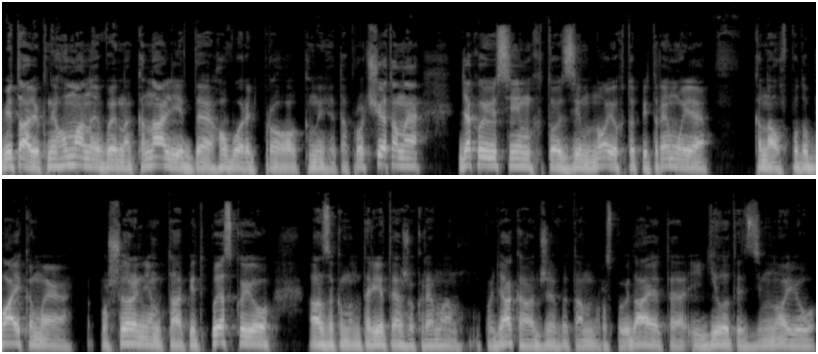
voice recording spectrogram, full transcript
Вітаю, книгомани. Ви на каналі, де говорять про книги та прочитане. Дякую всім, хто зі мною, хто підтримує канал вподобайками, поширенням та підпискою. А за коментарі теж окрема подяка, адже ви там розповідаєте і ділитесь зі мною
